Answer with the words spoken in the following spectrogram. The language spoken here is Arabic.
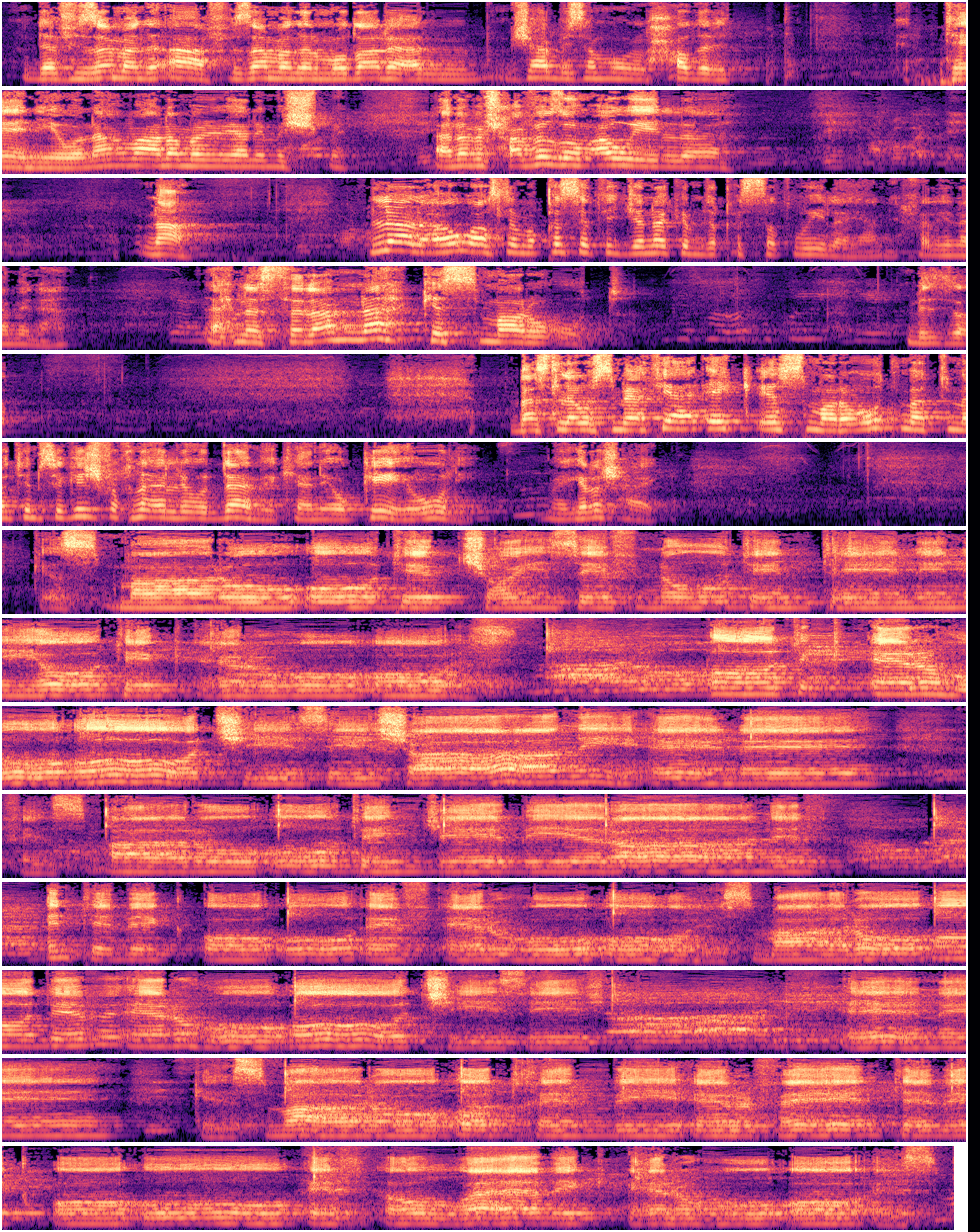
ده في زمن آه في زمن المضارع ال- مش عارف بيسموه الحاضر الثاني وأنا أنا يعني مش أنا مش حافظهم قوي ال- نعم. لا لا هو أصلا قصة الجناكم دي قصة طويلة يعني خلينا منها. إحنا استلمنا في كل الاديان بالظبط بس لو سمعتيها اك اسم رؤوت ما, تمسكيش في خناق اللي قدامك. يعني أوكي قولي. ما يجراش حاجة. كسما رؤوتك شويسف نوتن تنين يوتك ارهو اوس. اوتك ارهو اوت شيسي شاني اني فاسما رؤوتن جبرانث انت بك أو أو اف ار هو أو اسما رو أو دف ار هو أو تشيسي اني كسما رو اتخم بي ارفين تبك أو أو اف أو بك ار هو أو اسما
